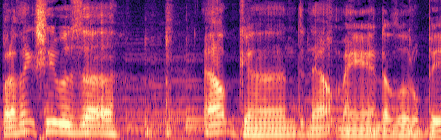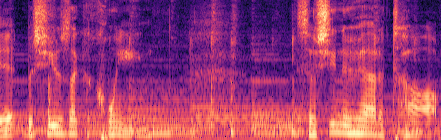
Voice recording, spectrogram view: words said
But I think she was uh, outgunned and outmanned a little bit, but she was like a queen. So she knew how to talk.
